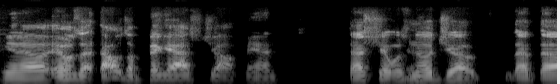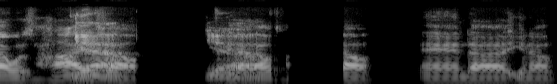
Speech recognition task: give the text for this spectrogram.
You know, it was a that was a big ass jump, man. That shit was yeah. no joke. That that was high yeah. as hell. Yeah. yeah, that was high as hell. And uh, you know,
